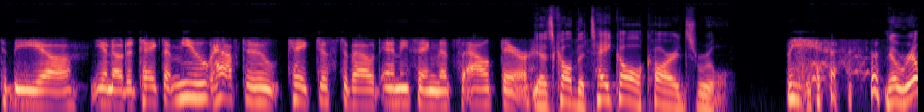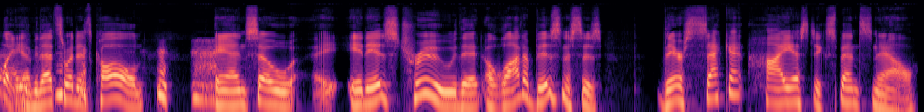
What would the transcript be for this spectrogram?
to be uh you know to take them you have to take just about anything that's out there yeah it's called the take all cards rule yes, no really right. i mean that's what it's called and so it is true that a lot of businesses their second highest expense now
